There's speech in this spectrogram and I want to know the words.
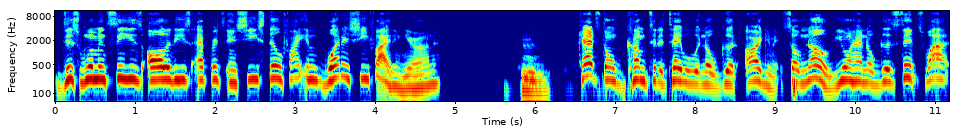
this woman sees all of these efforts and she's still fighting. What is she fighting, Your Honor? Hmm. Cats don't come to the table with no good argument. So no, you don't have no good sense. Why?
